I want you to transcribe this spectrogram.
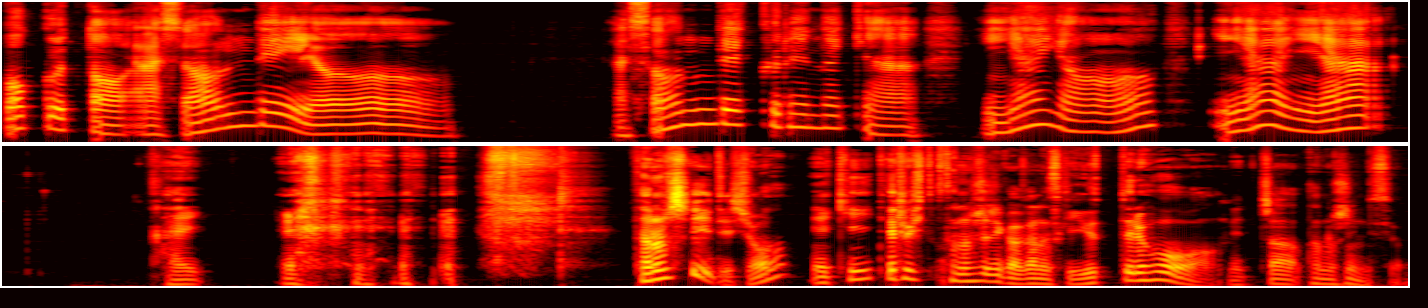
僕と遊んでよ。遊んでくれなきゃ嫌よ。嫌嫌。はい。楽しいでしょ？え、聞いてる人楽しいかわかんないですけど、言ってる方はめっちゃ楽しいんですよ。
